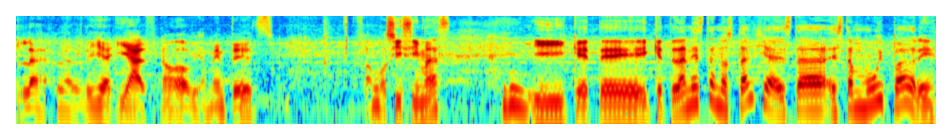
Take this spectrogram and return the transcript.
la, la veía. Y Alf, ¿no? Obviamente, es famosísimas. y que te, que te dan esta nostalgia. Está, está muy padre.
